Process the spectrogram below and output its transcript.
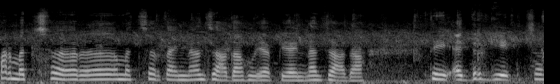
ਪਰ ਮੱਛਰ ਮੱਛਰ ਤਾਂ ਇੰਨਾ ਜ਼ਿਆਦਾ ਹੋਇਆ ਪਿਆ, ਇੰਨਾ ਜ਼ਿਆਦਾ। ਤੇ ਇੱਧਰ ਗੇਟ 'ਚ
